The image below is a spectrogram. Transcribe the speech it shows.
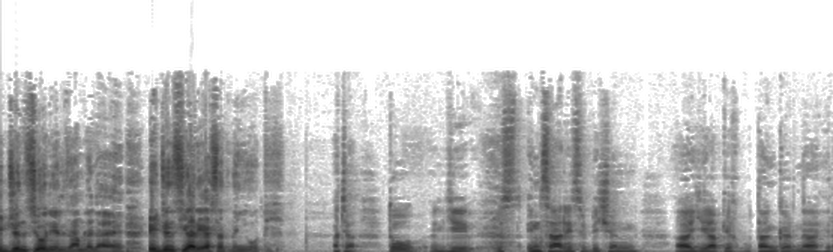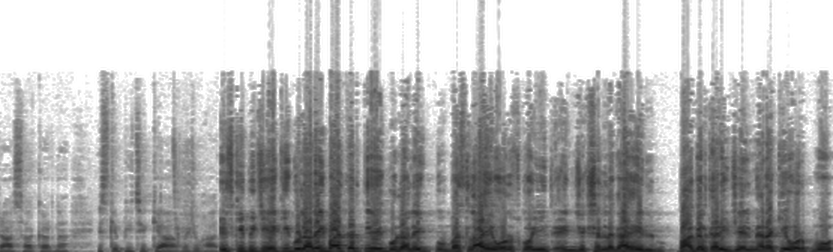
एजेंसियों ने इल्ज़ाम लगाया है। एजेंसियाँ रियासत नहीं होती। अच्छा तो ये इस इन सारे सिटिशन ये आपके तंग करना, हिरासा करना, इसके पीछे क्या वजूहत? इसके पीछे कि गुलाली बात करती है, गुलाली बस लाए और उसको इंजेक्शन लगाए, पागल करी, जेल में रखे और वो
